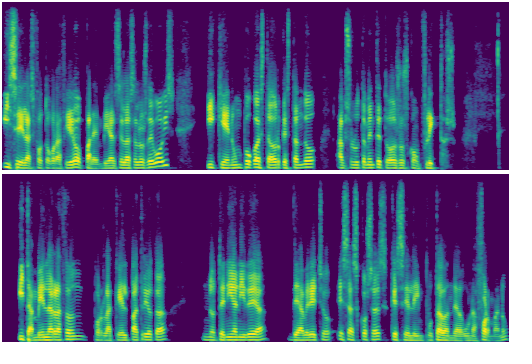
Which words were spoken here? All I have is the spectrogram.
y se las fotografió para enviárselas a los The Boys y quien un poco ha estado orquestando absolutamente todos los conflictos. Y también la razón por la que el patriota no tenía ni idea de haber hecho esas cosas que se le imputaban de alguna forma, ¿no?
